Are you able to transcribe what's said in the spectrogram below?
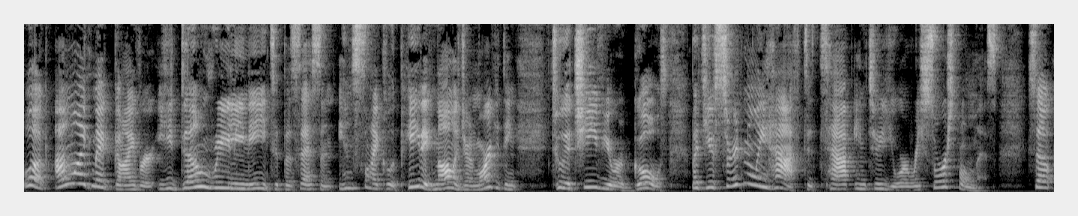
Look, unlike MacGyver, you don't really need to possess an encyclopedic knowledge on marketing to achieve your goals, but you certainly have to tap into your resourcefulness. So,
